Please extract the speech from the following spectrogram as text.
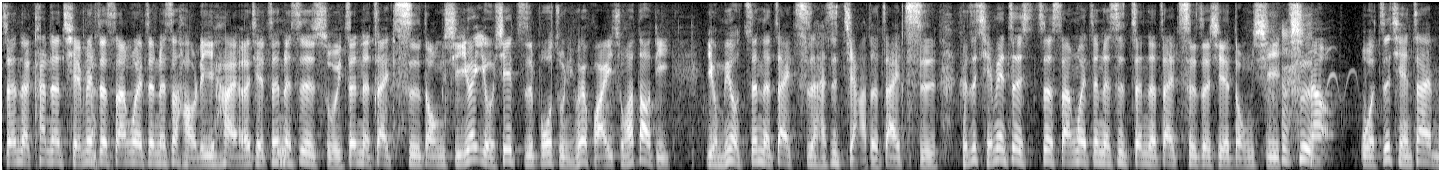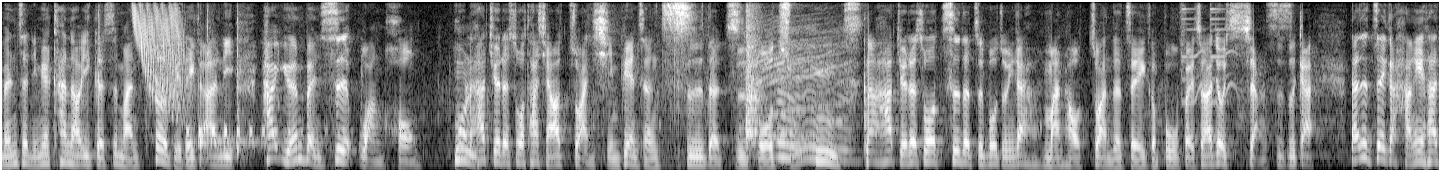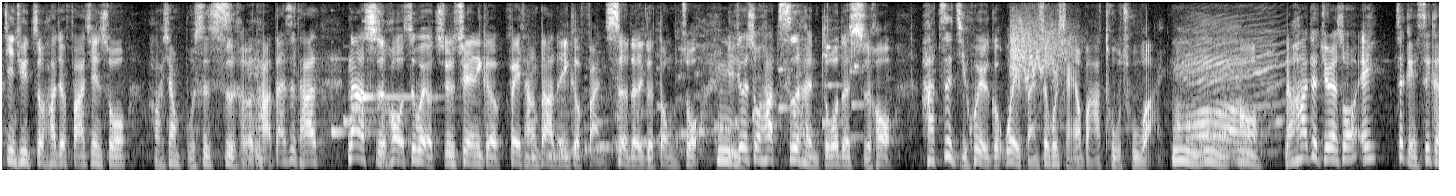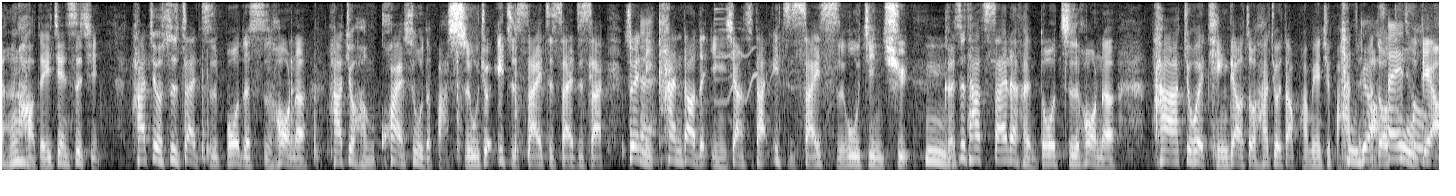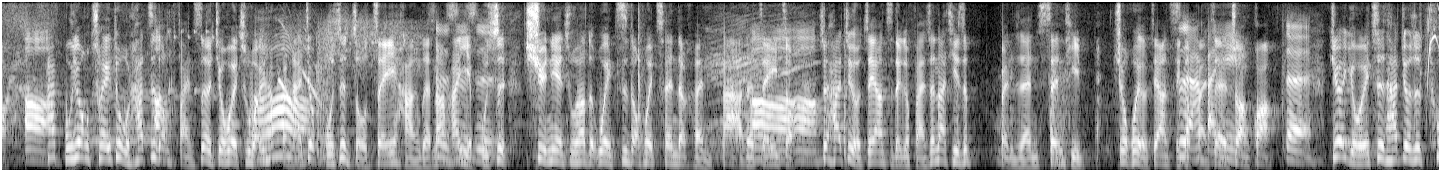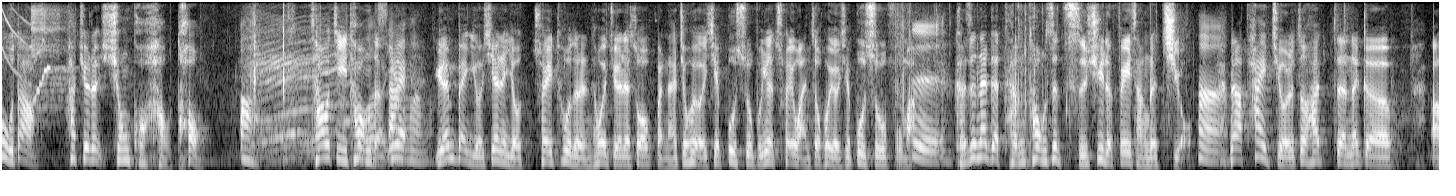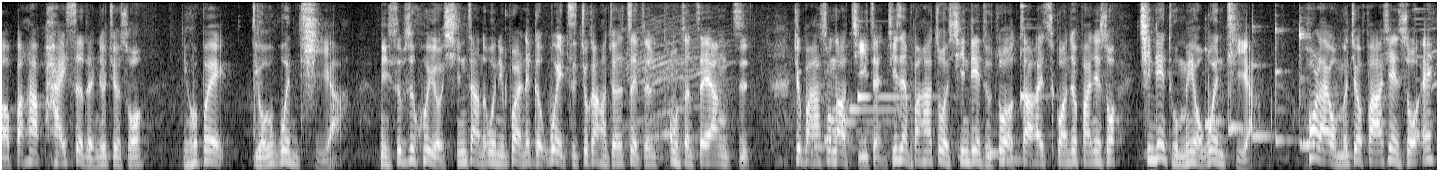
真的看着前面这三位真的是好厉害，而且真的是属于真的在吃东西。因为有些直播主你会怀疑说他到底有没有真的在吃，还是假的在吃？可是前面这这三位真的是真的在吃这些东西。是。那我之前在门诊里面看到一个是蛮特别的一个案例，他原本是网红，后来他觉得说他想要转型变成吃的直播主。嗯。那他觉得说吃的直播主应该蛮好赚的这一个部分，所以他就想试试看。但是这个行业他进去之后，他就发现说好像不是适合他。但是他那时候是会有出现一个非常大的一个反射的一个动作，也就是说他吃很多的时候，他自己会有一个胃反射，会想要把它吐出来。嗯嗯哦，然后他就觉得说，哎，这个也是一个很好的一件事情。他就是在直播的时候呢，他就很快速的把食物就一直塞，一直塞，一直塞。所以你看到的影像是他一直塞食物进去。嗯。可是他塞了很多之后呢，他就会停掉之后，他就会到旁边去把它整个都吐掉。哦。他不用催吐，他自动反射就会出来，因为他本来就不是走这一行的，然后他也不是训练出他的胃自动会撑得很大的这一种，所以他就有这样子的一个反射。那其实本人身体就会有这样子一个反射的状况。对。就有一次他就是吐到，他觉得胸口好痛。哦，超级痛的，因为原本有些人有催吐的人，他会觉得说本来就会有一些不舒服，因为催完之后会有一些不舒服嘛。是。可是那个疼痛是持续的非常的久。嗯。那太久了之后，他的那个呃帮他拍摄的人就觉得说，你会不会有问题呀？你是不是会有心脏的问题？不然那个位置就刚好就在这里痛成这样子，就把他送到急诊，急诊帮他做心电图，做照 X 光，就发现说心电图没有问题啊。后来我们就发现说，哎。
